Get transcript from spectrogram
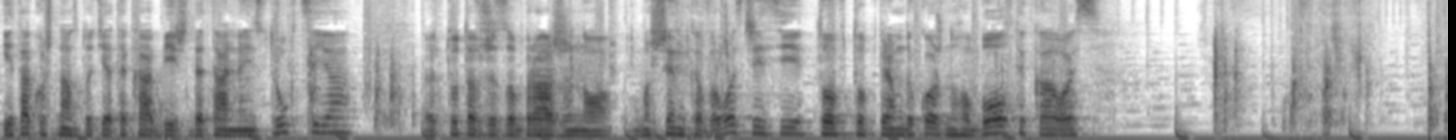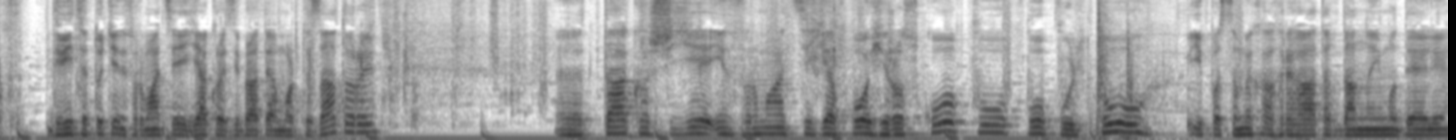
І також у нас тут є така більш детальна інструкція. Тут вже зображено машинка в розрізі, тобто прямо до кожного болтика ось. Дивіться, тут є інформація, як розібрати амортизатори. Е, Також є інформація по гіроскопу, по пульту і по самих агрегатах даної моделі.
